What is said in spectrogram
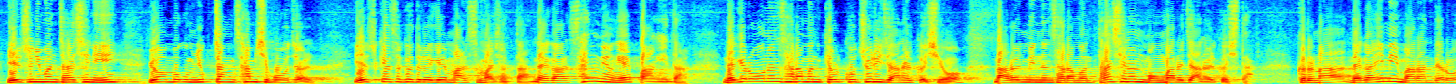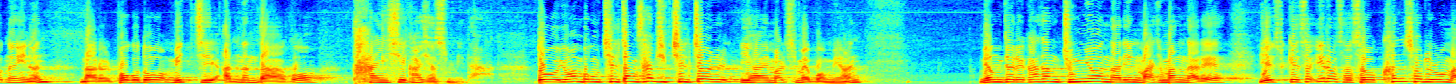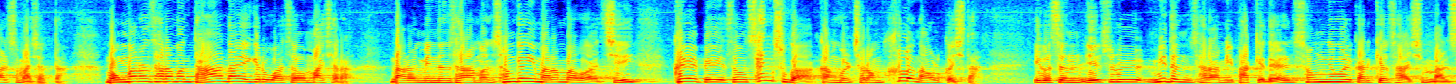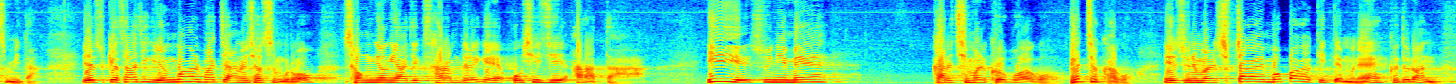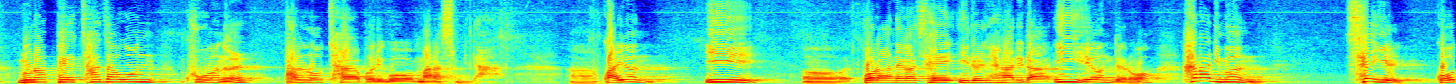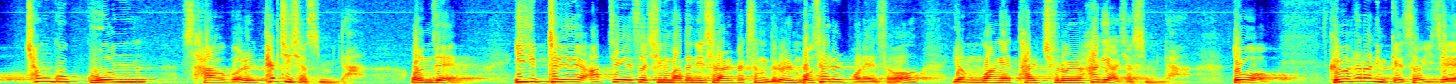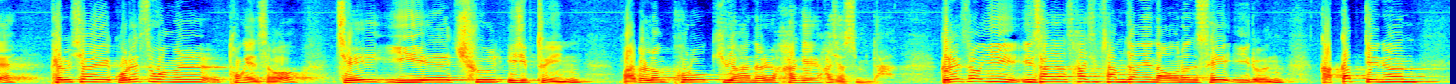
예수님은 자신이 요한복음 6장 35절 예수께서 그들에게 말씀하셨다. 내가 생명의 빵이다. 내게로 오는 사람은 결코 줄이지 않을 것이요 나를 믿는 사람은 다시는 목마르지 않을 것이다. 그러나 내가 이미 말한 대로 너희는 나를 보고도 믿지 않는다고 탄식하셨습니다. 또 요한복음 7장 37절 이하의 말씀에 보면 명절의 가장 중요한 날인 마지막 날에 예수께서 일어서서 큰 소리로 말씀하셨다. 목마른 사람은 다 나에게로 와서 마셔라. 나를 믿는 사람은 성경이 말한 바와 같이 그의 배에서 생수가 강물처럼 흘러나올 것이다. 이것은 예수를 믿은 사람이 받게 될 성령을 가리켜서 하신 말씀이다. 예수께서 아직 영광을 받지 않으셨으므로 성령이 아직 사람들에게 오시지 않았다. 이 예수님의 가르침을 거부하고 배척하고 예수님을 십자가에 못 박았기 때문에 그들은 눈앞에 찾아온 구원을 발로 차버리고 말았습니다. 어, 과연 이 어, 보라 내가 새 일을 행하리라 이 예언대로 하나님은 새 일, 곧 천국 구원 사업을 펼치셨습니다. 언제? 이집트의 압제에서 신음하던 이스라엘 백성들을 모세를 보내서 영광의 탈출을 하게 하셨습니다. 또 그 하나님께서 이제 페르시아의 고레스 왕을 통해서 제2의 출 이집트인 바벨론 포로 귀환을 하게 하셨습니다. 그래서 이 이사야 43장에 나오는 새 일은 가깝게는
